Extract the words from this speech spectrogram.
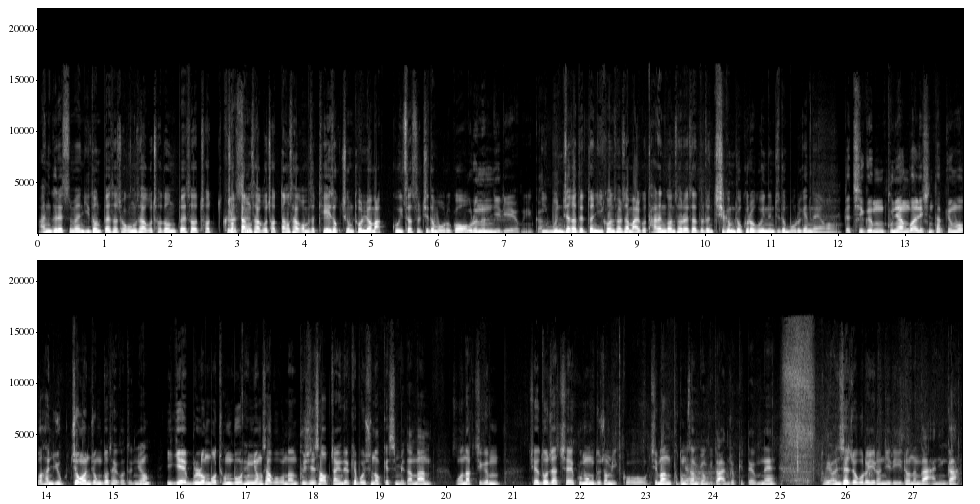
안 그랬으면 이 돈 빼서 저 공사하고 저 돈 빼서 저땅 사고 저땅 사고 하면서 계속 지금 돌려막고 있었을지도 모르고 모르는 일이에요, 그러니까. 이 문제가 됐던 이 건설사 말고 다른 건설 회사들은 지금도 그러고 있는지도 모르겠네요. 그러니까 지금 분양관리 신탁 규모가 한 6조 원 정도 되거든요. 이게 물론 뭐 전부 횡령사고가 난 부실 사업장인데 이렇게 볼 수는 없겠습니다만 워낙 지금 제도 자체에 구멍도 좀 있고 지방 부동산 야. 경기도 안 좋기 때문에 또 연쇄적으로 이런 일이 이러는 거 아닌가 뭐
